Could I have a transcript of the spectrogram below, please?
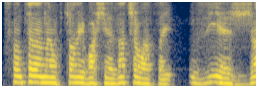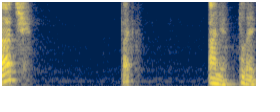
skąd cena nam wczoraj właśnie zaczęła tutaj zjeżdżać. Tak? A nie, tutaj.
